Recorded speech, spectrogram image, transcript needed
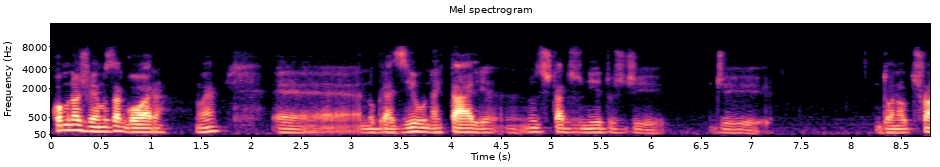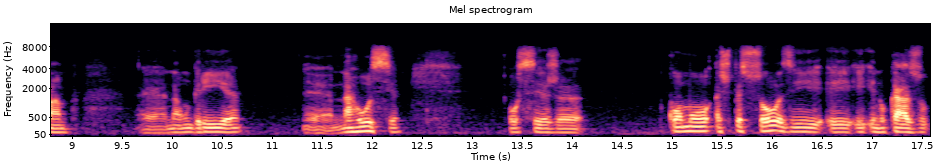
como nós vemos agora, não é? é? no Brasil, na Itália, nos Estados Unidos de, de Donald Trump, é, na Hungria, é, na Rússia, ou seja, como as pessoas e, e, e no caso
